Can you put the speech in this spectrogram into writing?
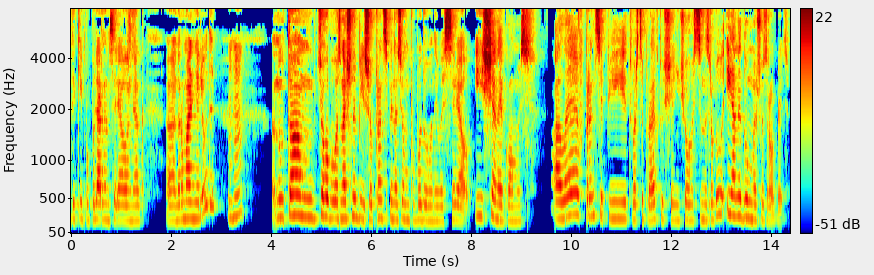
таким популярним серіалом, як е, Нормальні люди. Угу. Ну там цього було значно більше. В принципі, на цьому побудований весь серіал. І ще на якомусь. Але, в принципі, творці проекту ще нічого з цим не зробили, і я не думаю, що зроблять.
